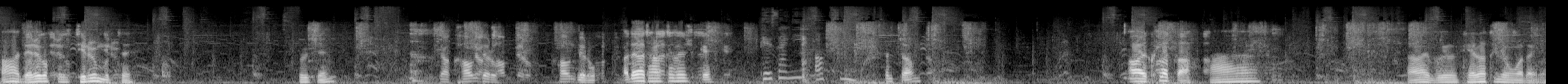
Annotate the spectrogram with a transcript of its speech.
아, 내려가 없어서 딜을 못해. 돌진. 야 가운데로 가운데로 아, 내가 장악해서 해줄게. 대상이 없습니다. 편점. 아, 큰일 났다. 아. 아, 뭐 이런 개 같은 경우가 다니네.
